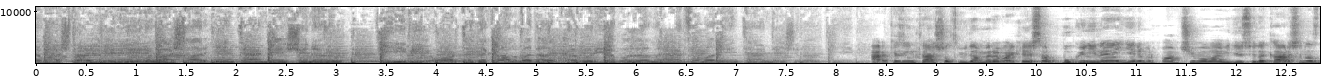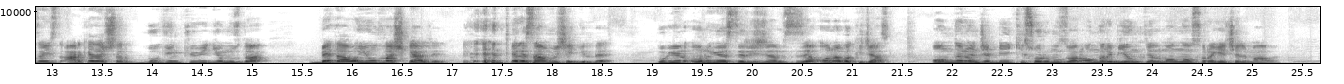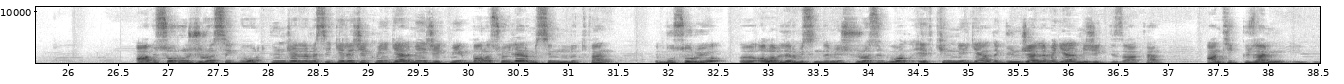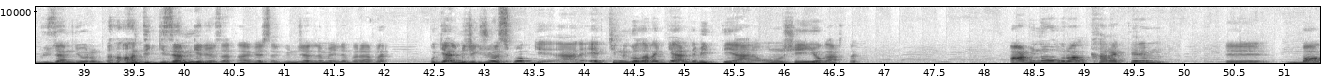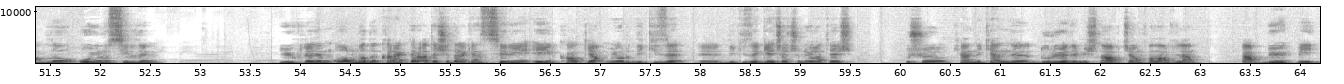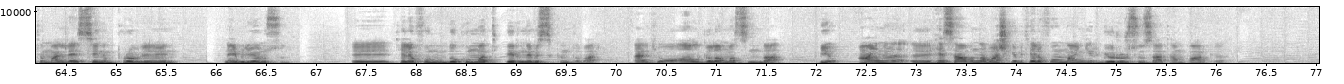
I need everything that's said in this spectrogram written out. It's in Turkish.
yeni başlar Yeni yeni başlar International TV Ortada kalmadan kabul yapalım Her zaman International TV Herkese International TV'den merhaba arkadaşlar. Bugün yine yeni bir PUBG Mobile videosuyla karşınızdayız. Arkadaşlar bugünkü videomuzda bedava yollaş geldi. Enteresan bir şekilde. Bugün onu göstereceğim size. Ona bakacağız. Ondan önce bir iki sorumuz var. Onları bir yanıtlayalım ondan sonra geçelim abi. Abi soru Jurassic World güncellemesi gelecek mi gelmeyecek mi? Bana söyler misin lütfen bu soruyu e, alabilir misin demiş. Jurassic World etkinliği geldi. Güncelleme gelmeyecekti zaten. Antik güzem güzem diyorum. Antik gizem geliyor zaten arkadaşlar güncelleme ile beraber. O gelmeyecek. Jurassic World yani etkinlik olarak geldi bitti yani. Onun şeyi yok artık. Abi ne olur al karakterim e, bug'lı oyunu sildim. Yükledim olmadı. Karakter ateş ederken seri eğil kalk yapmıyor. Dikize e, dikize geç açılıyor ateş. Tuşu kendi kendine duruyor demiş. Ne yapacağım falan filan. Ya büyük bir ihtimalle senin problemin ne biliyor musun? E, telefonun dokunmatiklerinde bir sıkıntı var. Belki o algılamasında. Bir aynı e, hesabında başka bir telefondan gir görürsün zaten farkı.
